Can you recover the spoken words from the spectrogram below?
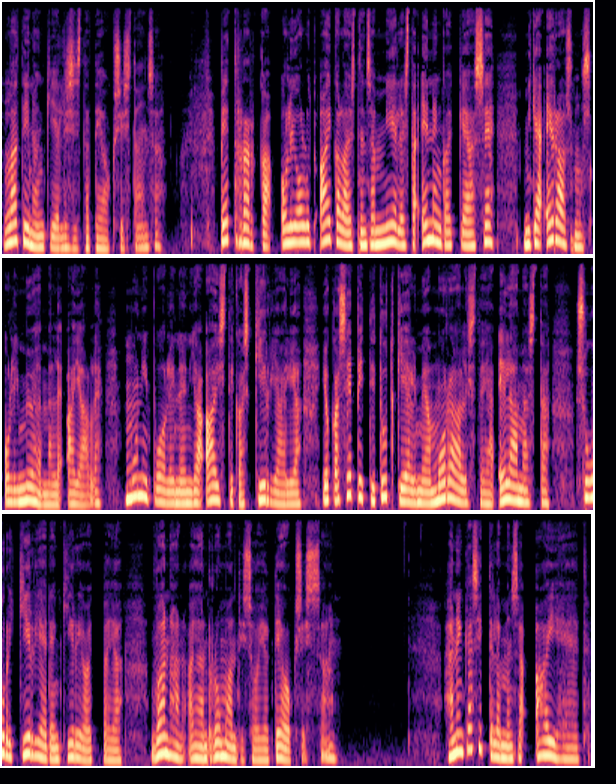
latinankielisistä teoksistansa. Petrarka oli ollut aikalaistensa mielestä ennen kaikkea se, mikä Erasmus oli myöhemmälle ajalle, monipuolinen ja aistikas kirjailija, joka sepitti tutkielmia moraalista ja elämästä, suuri kirjeiden kirjoittaja, vanhan ajan romantisoija teoksissaan. Hänen käsittelemänsä aiheet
